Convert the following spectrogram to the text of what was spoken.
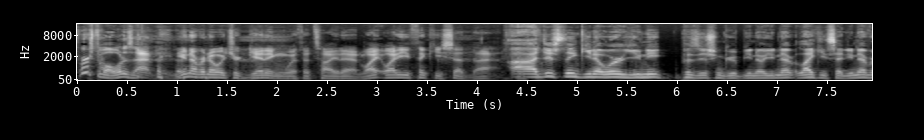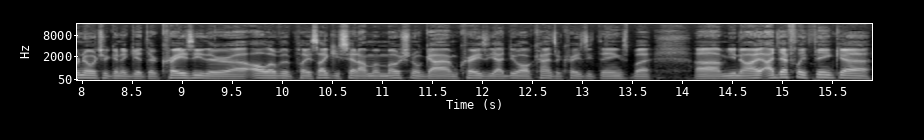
First of all, what does that mean? You never know what you're getting with a tight end. Why, why do you think he said that? I just think you know we're a unique position group. You know, you never like you said, you never know what you're going to get. They're crazy. They're uh, all over the place. Like you said, I'm an emotional guy. I'm crazy. I do all kinds of crazy things. But um, you know, I, I definitely think. Uh,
